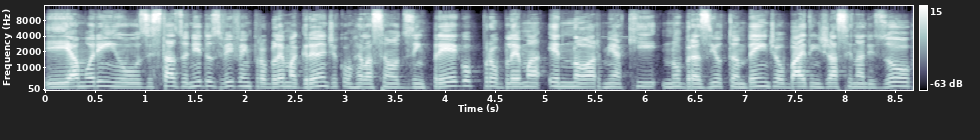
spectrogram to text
E, Amorim, os Estados Unidos vivem problema grande com relação ao desemprego, problema enorme aqui no Brasil também. Joe Biden já sinalizou.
